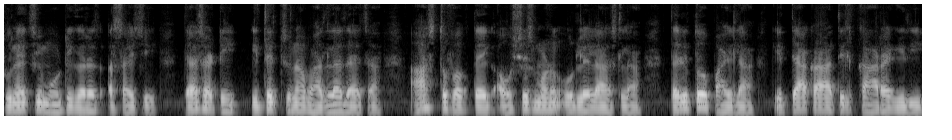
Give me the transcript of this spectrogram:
चुन्याची मोठी गरज असायची. त्यासाठी इथेच चुना भाजला जायचा. आज तो फक्त एक अवशेष म्हणून उरलेला असला तरी तो पाहिला की त्या काळातील कारागिरी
